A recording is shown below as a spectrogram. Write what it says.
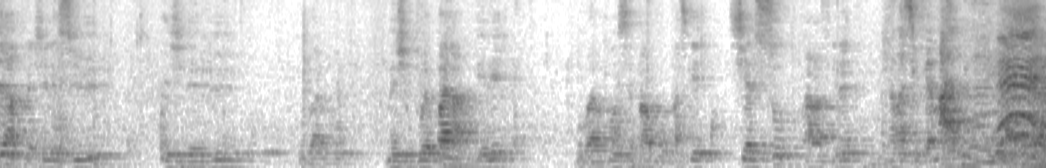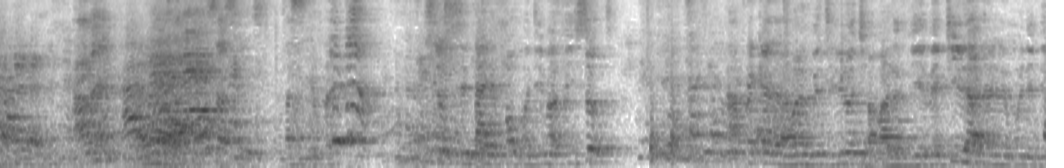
Après je l'ai suivi et je l'ai vu au balcon. Mais je ne pouvais pas l'appeler au balcon, c'est pas bon. Parce que si elle saute à la fenêtre, ça va se faire mal. Amen. Amen. Ça, c'est. Si c'était à l'époque, on dit ma fille saute. Après, quand elle a le petit livre, tu vas le pied. Mais qui lui a donné le mot de vie?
